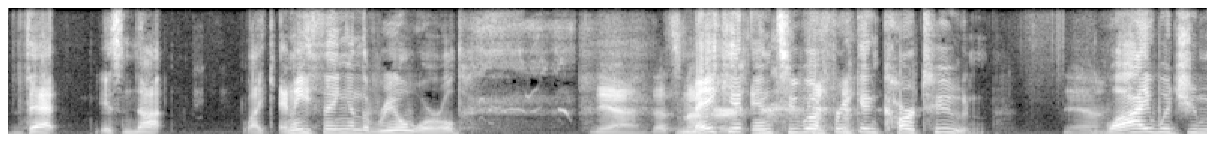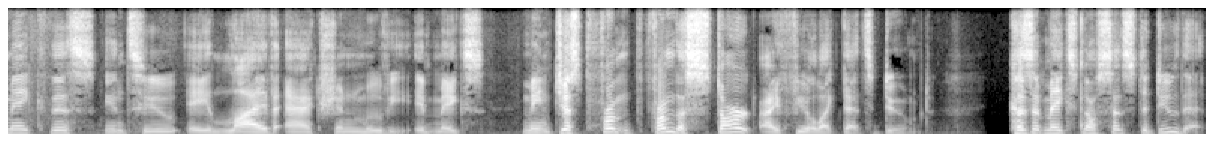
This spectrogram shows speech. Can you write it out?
that is not like anything in the real world. Yeah, that's make Earth. it into a freaking cartoon. Yeah. Why would you make this into a live action movie? It makes I mean, just from from the start, I feel like that's doomed because it makes no sense to do that.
